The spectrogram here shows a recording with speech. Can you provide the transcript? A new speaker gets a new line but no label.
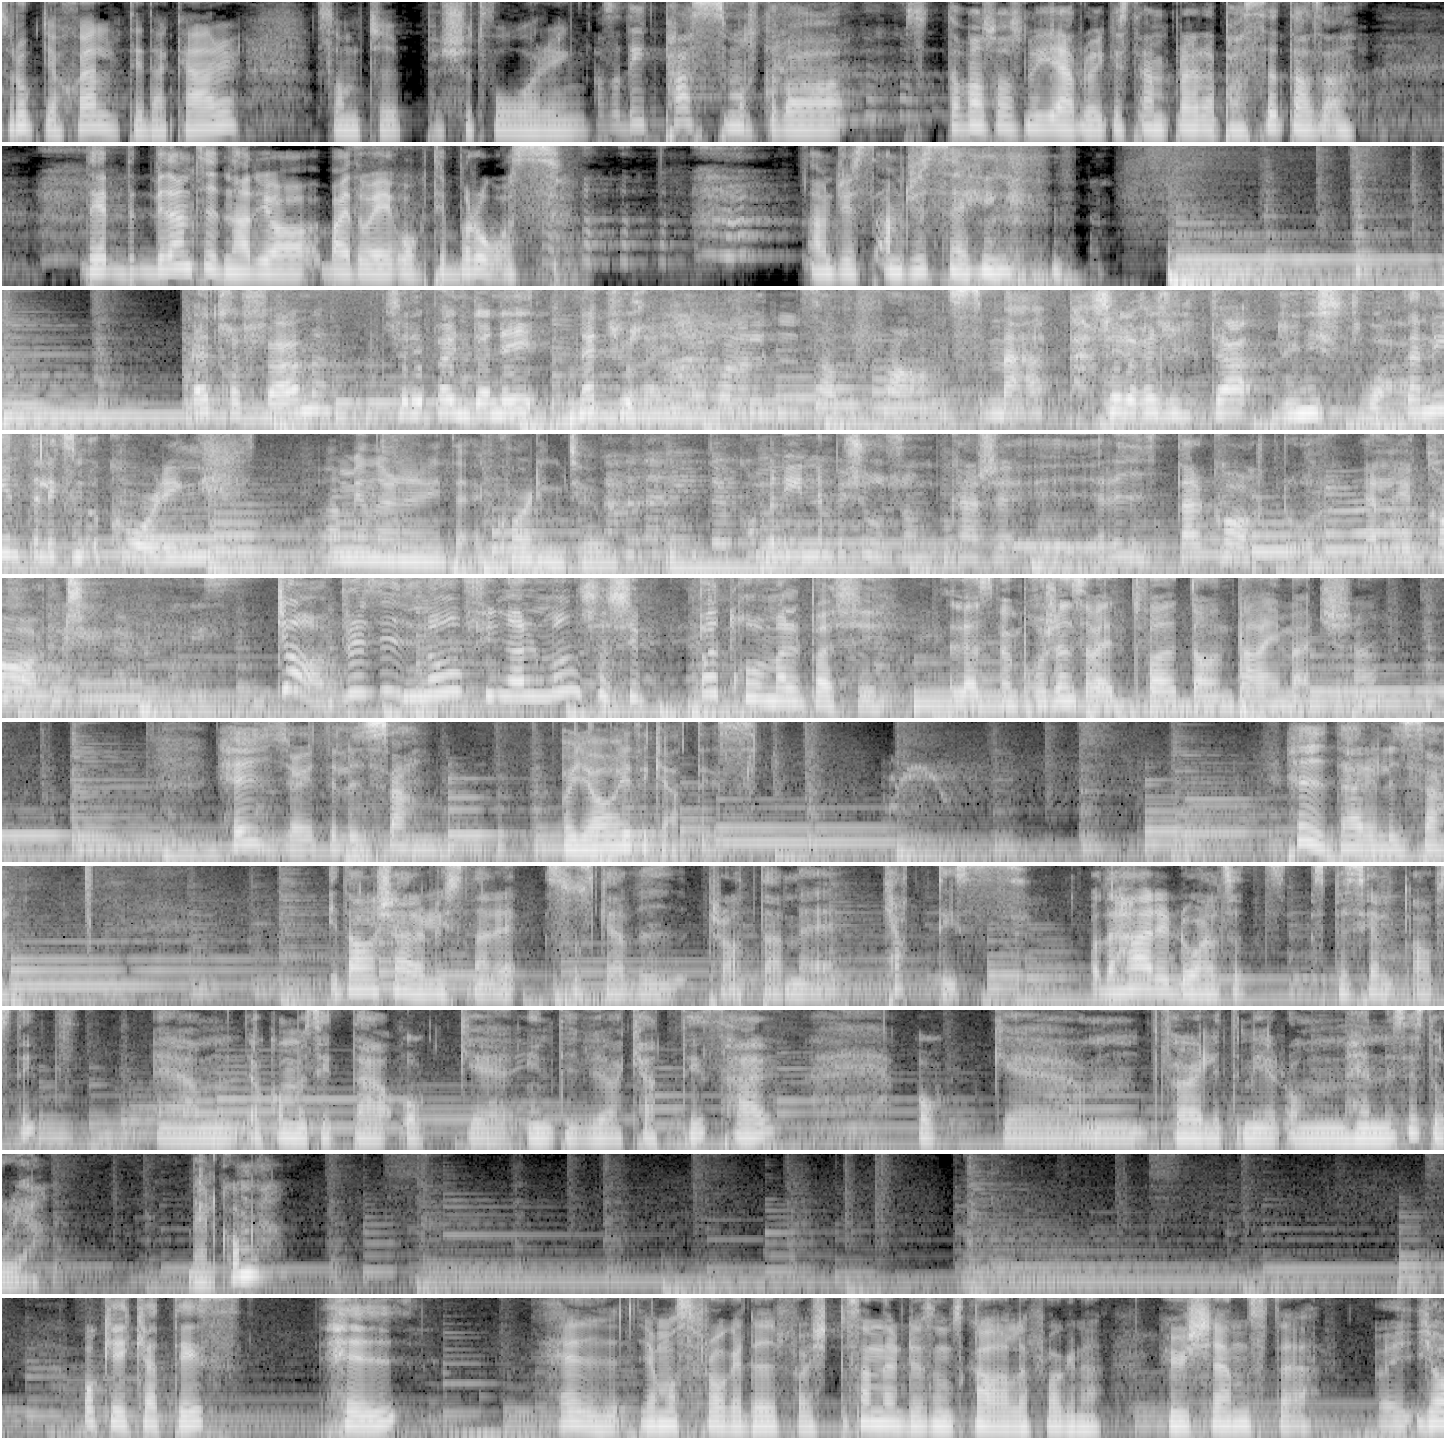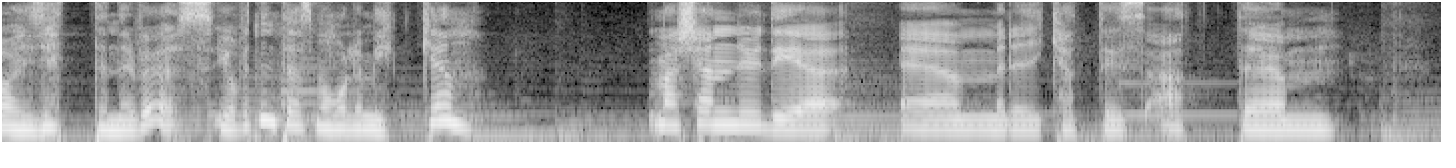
Så åkte jag själv till Dakar som typ 22-åring.
Alltså ditt pass måste vara, det måste vara så jävla mycket stämplar i det där passet alltså. Det, vid den tiden hade jag, by the way, åkt till Borås. I'm just, I'm just saying.
Être femme, ce n'est pas une donnée naturelle.
På en liten South France map.
C'est le résultat d'une histoire.
Den är inte liksom according.
Vad menar du när det inte according to?
Men den är inte, kommer det in en person som kanske ritar kartor eller är kart. Ja, precis!
Non, finalement, ça s'est pas trop mal passé.
La semaine prochaine, ça va être toi dans pareil match. Hein
Hej, jag heter Lisa.
Och jag heter Kattis.
Hej, det här är Lisa. Idag, kära lyssnare, så ska vi prata med Kattis. Och det här är då alltså ett speciellt avsnitt. Ehm, Jag kommer sitta och eh, intervjua Kattis här och ehm, föra lite mer om hennes historia. Välkomna! Okej Kattis, hej.
Hej, jag måste fråga dig först. Sen är det du som ska ha alla frågorna. Hur känns det?
Jag är jättenervös. Jag vet inte ens om jag håller micken. Man känner ju det eh, med dig Kattis, att eh,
